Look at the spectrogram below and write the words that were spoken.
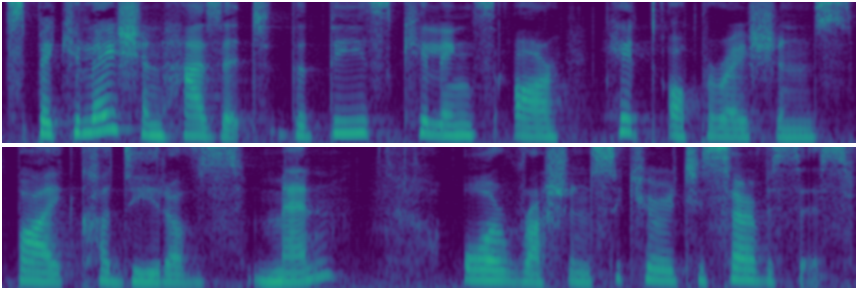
Speculation has it that these killings are hit operations by Kadyrov's men or Russian security services.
